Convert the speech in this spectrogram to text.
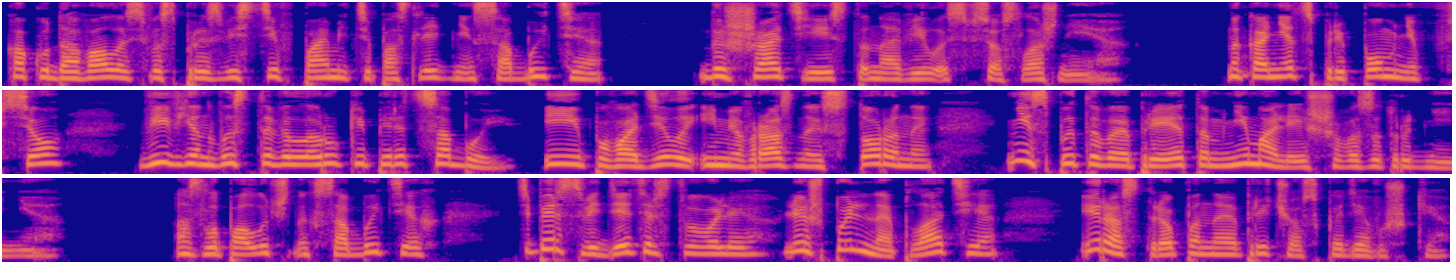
как удавалось воспроизвести в памяти последние события, дышать ей становилось все сложнее. Наконец, припомнив все, Вивьен выставила руки перед собой и поводила ими в разные стороны, не испытывая при этом ни малейшего затруднения. О злополучных событиях теперь свидетельствовали лишь пыльное платье и растрепанная прическа девушки.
